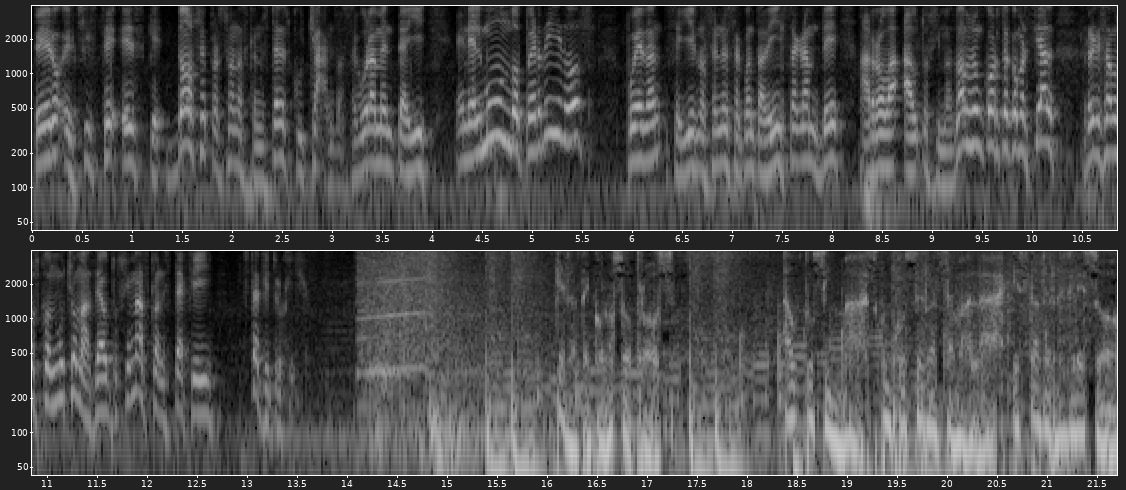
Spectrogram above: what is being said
Pero el chiste es que 12 personas que nos estén escuchando, seguramente allí en el mundo perdidos, puedan seguirnos en nuestra cuenta de Instagram de arroba autos y más. Vamos a un corte comercial, regresamos con mucho más de autos y más con Steffi, Steffi Trujillo. Quédate con nosotros. Autos sin más con José Razabala está de regreso.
